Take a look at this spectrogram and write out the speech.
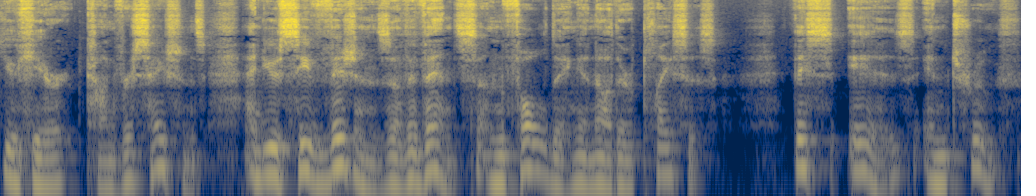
You hear conversations, and you see visions of events unfolding in other places. This is, in truth,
